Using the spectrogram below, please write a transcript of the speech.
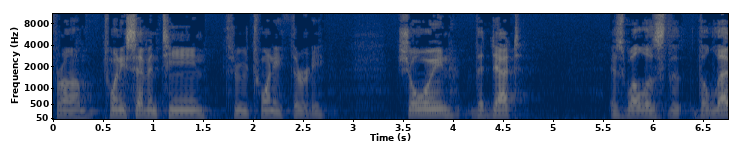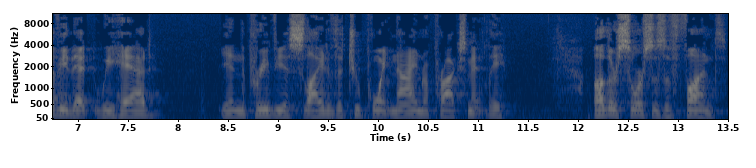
from 2017 through 2030, showing the debt as well as the, the levy that we had in the previous slide of the 2.9 approximately, other sources of funds.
